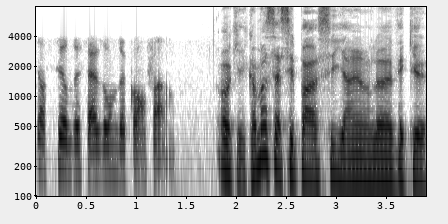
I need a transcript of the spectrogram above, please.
sortir de sa zone de confort. OK. Comment ça s'est passé hier, là, avec euh,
